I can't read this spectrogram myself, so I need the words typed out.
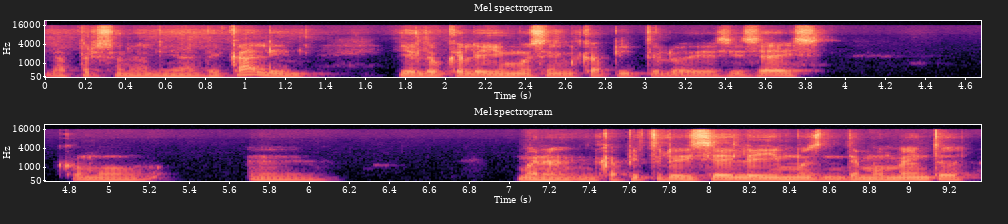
la personalidad de Kalin. Y es lo que leímos en el capítulo 16. Como, eh, bueno, en el capítulo 16 leímos de momento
